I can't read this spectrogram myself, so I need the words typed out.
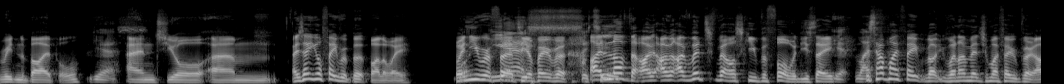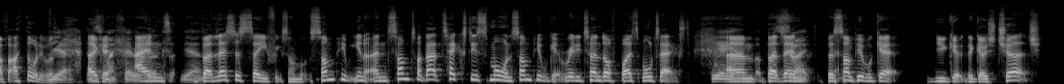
reading the bible yes. and your um is that your favorite book by the way when you refer to your favorite i is. love that. I, I i meant to ask you before when you say Yeah, my is that my favorite when i mentioned my favorite book i, I thought it was Yeah, okay. and book, yeah. but let's just say for example some people you know and sometimes that text is small and some people get really turned off by small text. Yeah, yeah, um but that's then right, but some people get you go they goes church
